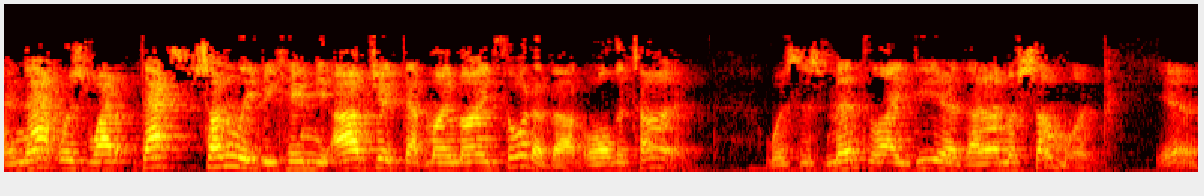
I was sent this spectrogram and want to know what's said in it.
And that was what, that suddenly became the object that my mind thought about all the time, was this mental idea that I'm a someone. Yeah?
